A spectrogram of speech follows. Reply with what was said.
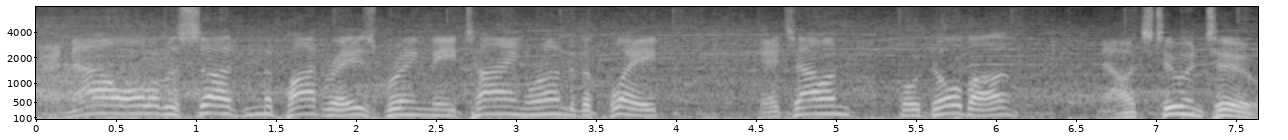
And now all of a sudden, the Padres bring the tying run to the plate. It's Allen Cordoba. Now it's two and two.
